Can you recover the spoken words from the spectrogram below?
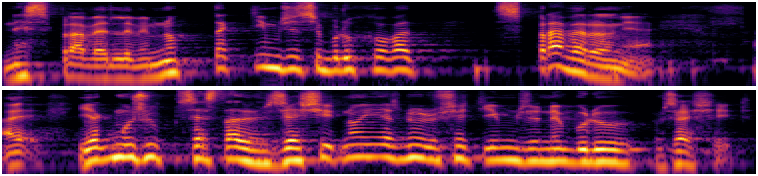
nespravedlivým? No tak tím, že se budu chovat spravedlně. A jak můžu přestat řešit? No jednoduše tím, že nebudu řešit.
